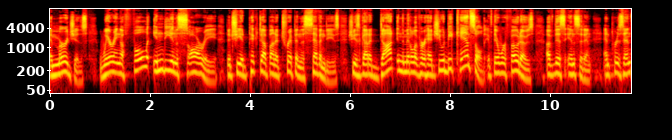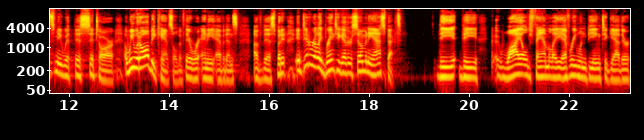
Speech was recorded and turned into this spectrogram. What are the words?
emerges wearing a full Indian sari that she had picked up on a trip in the 70s. She's got a dot in the middle of her head. She would be canceled if there were photos of this incident and presents me with this sitar. We would all be canceled if there were any evidence of this. But it, it did really bring together so many aspects the the wild family, everyone being together,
